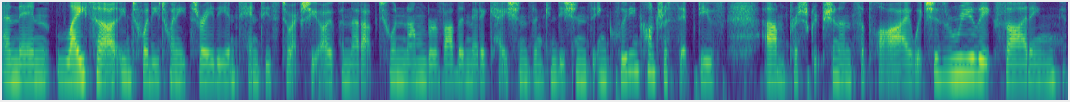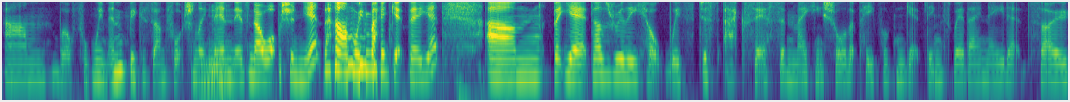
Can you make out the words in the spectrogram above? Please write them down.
And then later in 2023, the intent is to actually open that up to a number of other medications and conditions, including contraceptive um, prescription and supply, which is really exciting, um, well, for women, because unfortunately, mm. men, there's no option yet. Um, we may get there yet. Um, but yeah, it does really help with just access and making sure that people can get things where they need it. So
